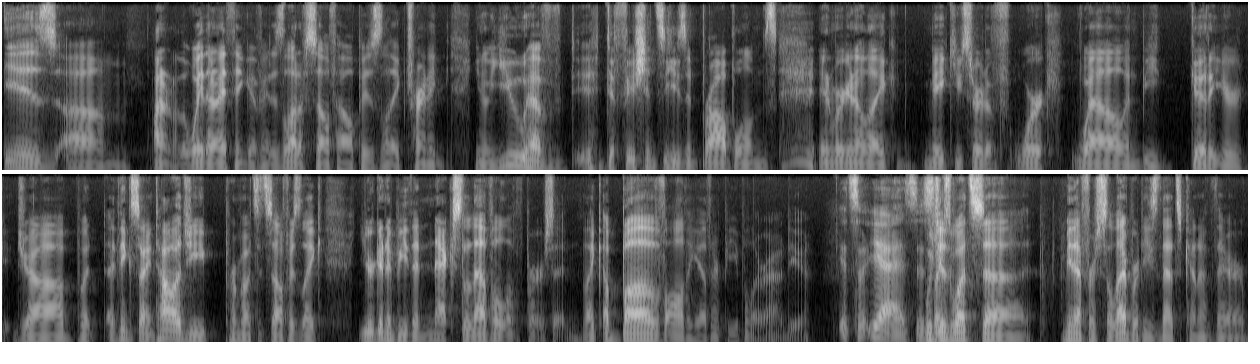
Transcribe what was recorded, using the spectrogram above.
is um I don't know, the way that I think of it is a lot of self help is like trying to, you know, you have d- deficiencies and problems and we're going to like make you sort of work well and be good at your job, but I think Scientology promotes itself as like you're going to be the next level of person, like above all the other people around you. It's yeah, it's Which like- is what's uh I mean that for celebrities that's kind of their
